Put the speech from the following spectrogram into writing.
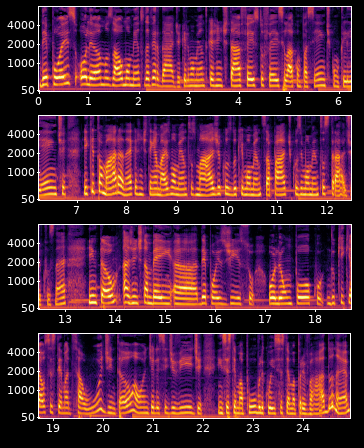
depois olhamos lá o momento da verdade, aquele momento que a gente está face to face lá com o paciente, com o cliente e que tomara, né, que a gente tenha mais momentos mágicos do que momentos apáticos e momentos trágicos, né? Então, a gente também, uh, depois disso, olhou um pouco do que, que é o sistema de saúde, então, onde ele se divide em sistema público e sistema privado, né?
